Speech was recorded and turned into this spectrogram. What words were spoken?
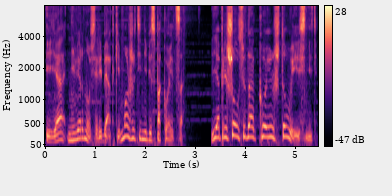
И я не вернусь, ребятки, можете не беспокоиться. Я пришел сюда кое-что выяснить.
